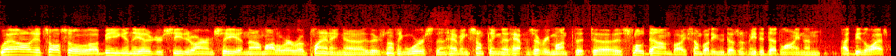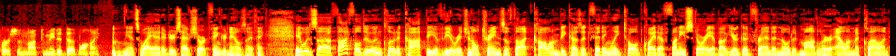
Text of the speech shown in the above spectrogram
Well, it's also uh, being in the editor's seat at RMC and now Model Railroad Planning. Uh, there's nothing worse than having something that happens every month that uh, is slowed down by somebody who doesn't meet a deadline, and I'd be the last person not to meet a deadline. Yeah, it's why editors have short fingernails, I think. It was uh, thoughtful to include a copy of the original Trains of Thought column because it fittingly told quite a funny story about your good friend and noted modeler, Alan McClelland.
